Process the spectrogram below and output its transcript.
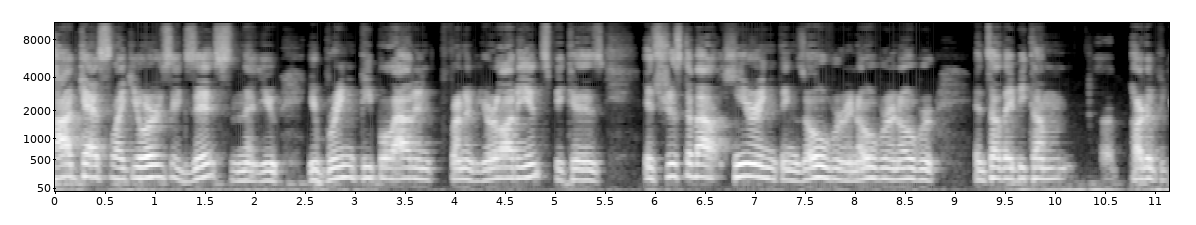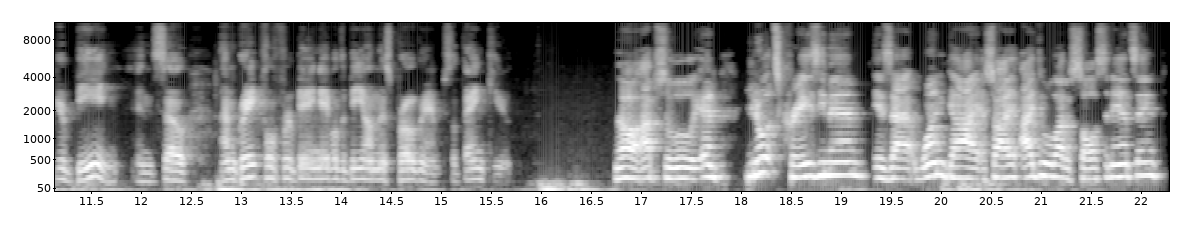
podcasts like yours exist and that you you bring people out in front of your audience because it's just about hearing things over and over and over until they become uh, part of your being. And so I'm grateful for being able to be on this program. So thank you. No, absolutely. And you know what's crazy, man, is that one guy, so I, I do a lot of salsa dancing,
